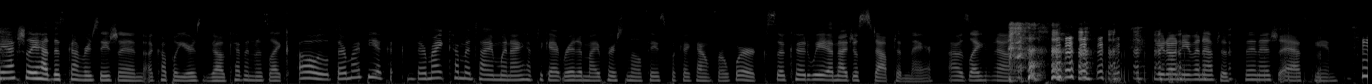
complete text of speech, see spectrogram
We actually had this conversation a couple years ago. Kevin was like, "Oh, there might be a there might come a time when I have to get rid of my personal Facebook account for work. So could we?" And I just stopped him there. I was like, "No, you don't even have to finish asking."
